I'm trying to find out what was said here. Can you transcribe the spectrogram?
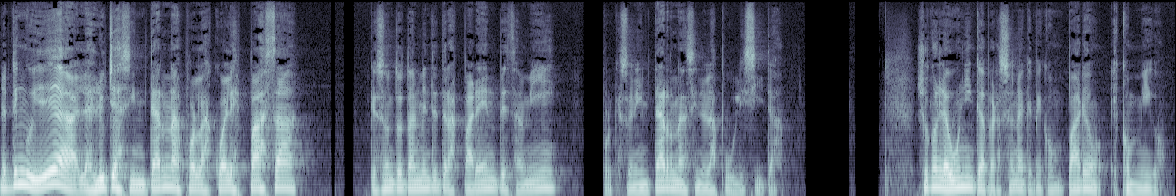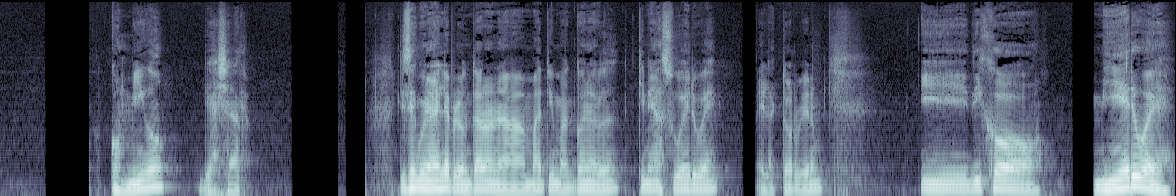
No tengo idea las luchas internas por las cuales pasa, que son totalmente transparentes a mí, porque son internas y no las publicita. Yo con la única persona que me comparo es conmigo. Conmigo de ayer. Dicen que una vez le preguntaron a Matthew McGonagall quién era su héroe, el actor, ¿vieron? y dijo, mi héroe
